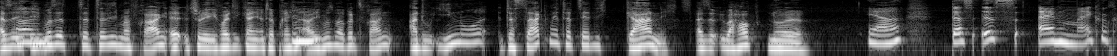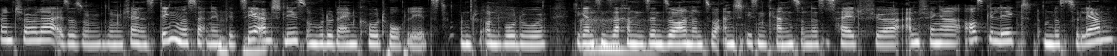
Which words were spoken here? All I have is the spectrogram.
Also ich, ich, muss jetzt tatsächlich mal fragen, äh, Entschuldigung, ich wollte dich gar nicht unterbrechen, mhm. aber ich muss mal kurz fragen, Arduino, das sagt mir tatsächlich gar nichts, also überhaupt null. Ja, das ist ein Microcontroller, also so ein, so ein kleines Ding, was du an den PC mhm. anschließt und wo du deinen Code hochlädst und, und wo du die ganzen ah. Sachen, Sensoren und so anschließen kannst. Und das ist halt für Anfänger ausgelegt, um das zu lernen.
